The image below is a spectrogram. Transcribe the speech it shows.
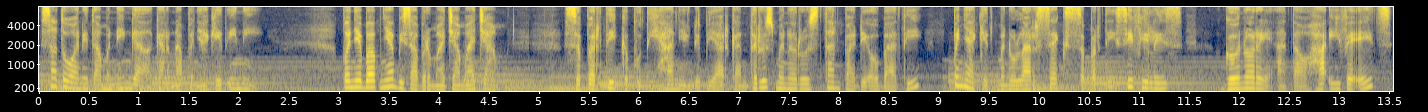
satu wanita meninggal karena penyakit ini. Penyebabnya bisa bermacam-macam, seperti keputihan yang dibiarkan terus-menerus tanpa diobati, penyakit menular seks seperti sifilis, gonore atau HIV/AIDS,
